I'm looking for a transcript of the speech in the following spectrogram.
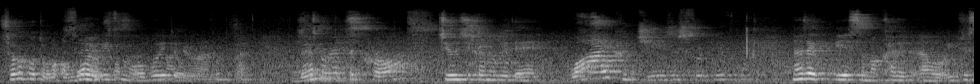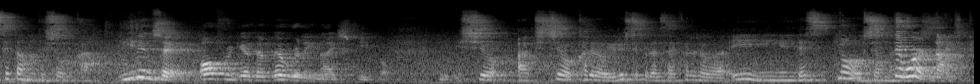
そのことを思い,をいつも覚えておくことがあって、十字架の上で、なぜイエス様は彼らを許せたのでしょうか say,、oh, them. Really nice、父,をあ父を彼らを許してください。彼らはいい人間です。No, おっしゃいました。Nice、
